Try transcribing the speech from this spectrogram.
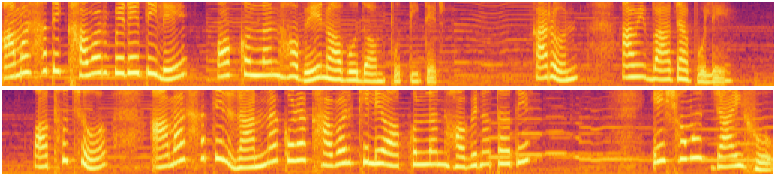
আমার হাতে খাবার বেড়ে দিলে অকল্যাণ হবে নবদম্পতিদের। কারণ আমি বাজা বলে। অথচ আমার হাতে রান্না করা খাবার খেলে অকল্যাণ হবে না তাদের? এ সমাজ যাই হোক,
